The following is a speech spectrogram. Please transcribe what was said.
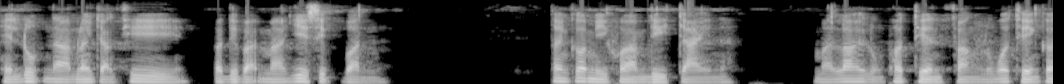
เห็นรูปนามหลังจากที่ปฏิบัติมา 20 วัน ท่านก็มีความดีใจนะ มาเล่าให้หลวงพ่อเทียนฟัง หลวงพ่อเทียนก็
